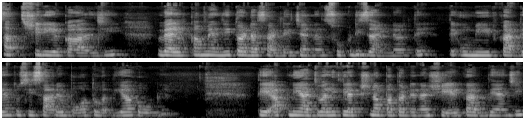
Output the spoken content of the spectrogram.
ਸਤਿ ਸ਼੍ਰੀ ਅਕਾਲ ਜੀ। ਵੈਲਕਮ ਹੈ ਜੀ ਤੁਹਾਡਾ ਸਾਡੇ ਚੈਨਲ ਸੁਖ ਡਿਜ਼ਾਈਨਰ ਤੇ ਤੇ ਉਮੀਦ ਕਰਦੇ ਹਾਂ ਤੁਸੀਂ ਸਾਰੇ ਬਹੁਤ ਵਧੀਆ ਹੋਵੋਗੇ। ਤੇ ਆਪਣੀ ਅੱਜ ਵਾਲੀ ਕਲੈਕਸ਼ਨ ਆਪਾਂ ਤੁਹਾਡੇ ਨਾਲ ਸ਼ੇਅਰ ਕਰਦੇ ਹਾਂ ਜੀ।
